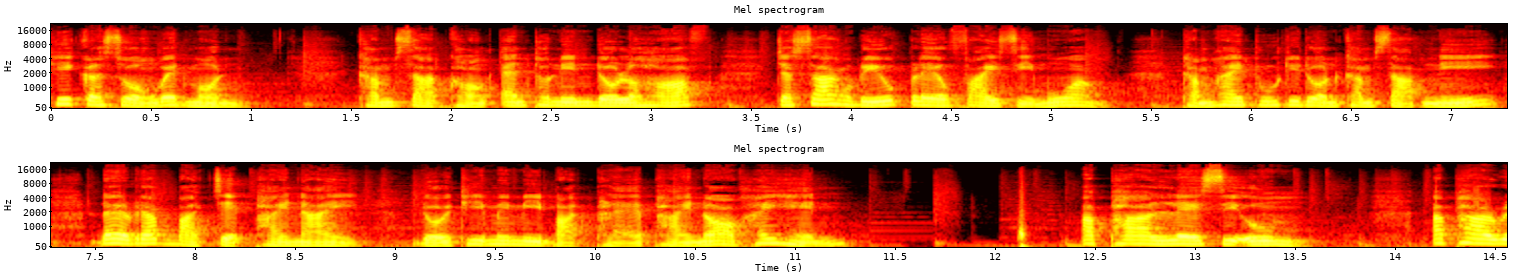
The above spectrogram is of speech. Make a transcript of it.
ที่กระทรวงเวทมนต์คำสาปของแอนโทนินโดโลฮอฟจะสร้างริ้วเปลวไฟสีม่วงทำให้ผู้ที่โดนคำสาปนี้ได้รับบาดเจ็บภายใน โดยที่ไม่มีบาดแผลภายนอกให้เห็นอพาเลซิอุมอพาเร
